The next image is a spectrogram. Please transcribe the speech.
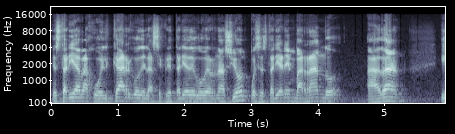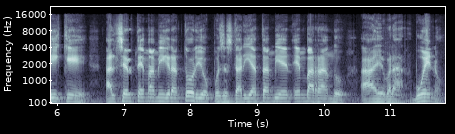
estaría bajo el cargo de la Secretaría de Gobernación, pues estarían embarrando a Adán y que al ser tema migratorio, pues estaría también embarrando a Ebrar. Bueno,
